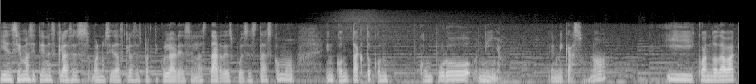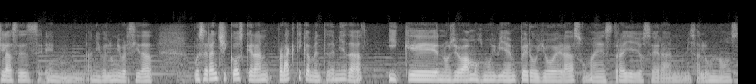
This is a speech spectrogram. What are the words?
y encima si tienes clases, bueno, si das clases particulares en las tardes, pues estás como en contacto con, con puro niño, en mi caso, ¿no? y cuando daba clases a nivel universidad, pues eran chicos que eran prácticamente de mi edad y que nos llevamos muy bien, pero yo era su maestra y ellos eran mis alumnos.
